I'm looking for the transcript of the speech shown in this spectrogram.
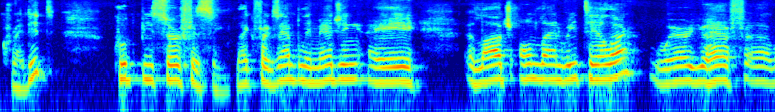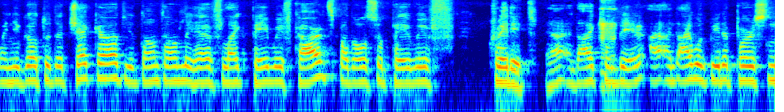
credit could be surfacing like for example imagine a a large online retailer where you have uh, when you go to the checkout you don't only have like pay with cards but also pay with credit. Yeah? And I can mm-hmm. be, and I would be the person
